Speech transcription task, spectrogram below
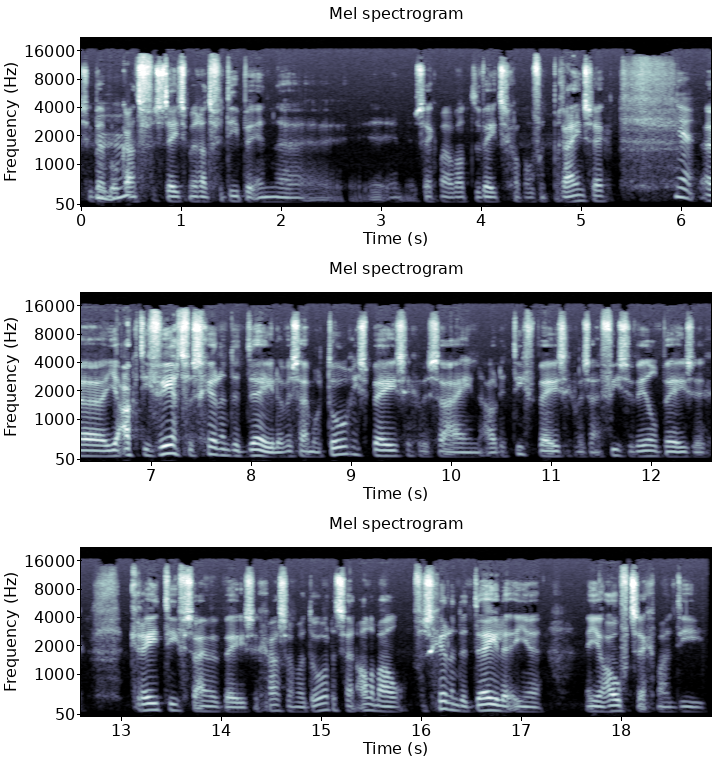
Dus ik ben me Mhm. ook aan het, steeds meer aan het verdiepen in, eh, in zeg maar wat de wetenschap over het brein zegt. Eh, je activeert verschillende delen. We zijn motorisch bezig, we zijn auditief bezig, we zijn visueel bezig, creatief zijn we bezig. Ga zo maar door. Dat zijn allemaal verschillende delen in je, in je hoofd, zeg maar, die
